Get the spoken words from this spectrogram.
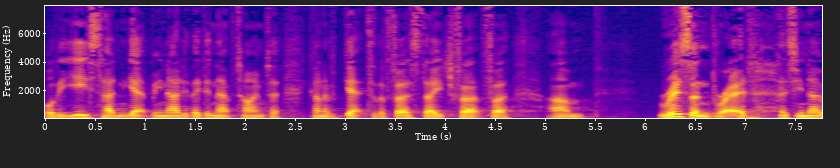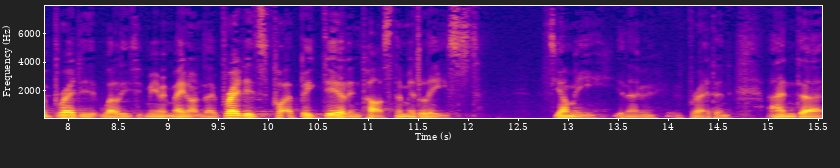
or the yeast hadn't yet been added. They didn't have time to kind of get to the first stage for, for um, risen bread. As you know, bread is, well, you may not know, bread is quite a big deal in parts of the Middle East. It's yummy, you know, bread, and, and uh,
